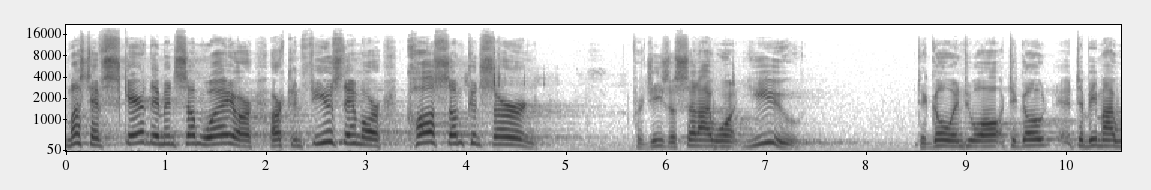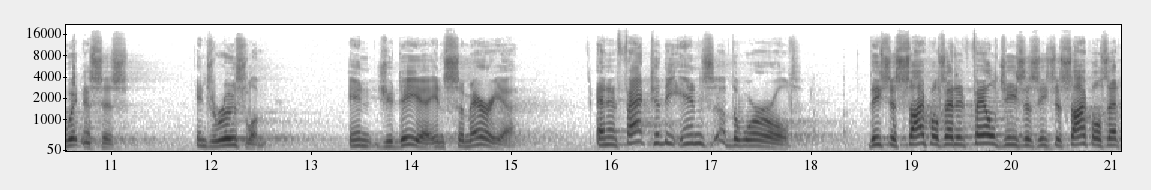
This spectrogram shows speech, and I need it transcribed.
must have scared them in some way or, or confused them or caused some concern. For Jesus said, I want you to go into all to go to be my witnesses in Jerusalem, in Judea, in Samaria, and in fact to the ends of the world. These disciples that had failed Jesus, these disciples that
